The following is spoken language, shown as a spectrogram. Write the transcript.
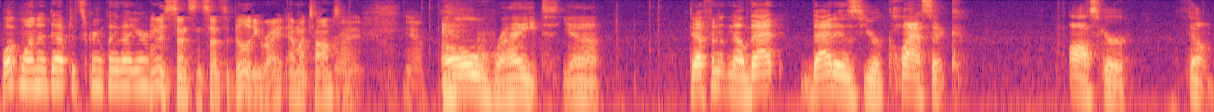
What won adapted screenplay that year? It was Sense and Sensibility, right? Emma Thompson. right, yeah, Oh, right. Yeah. Definitely. Now that that is your classic Oscar film.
